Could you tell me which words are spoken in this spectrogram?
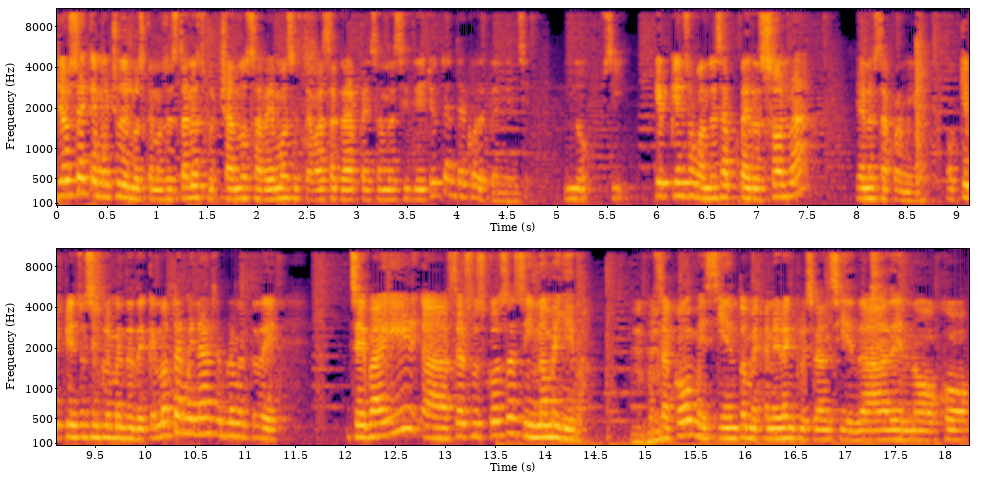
yo sé que muchos de los que nos están escuchando sabemos y te vas a quedar pensando así de yo tendré codependencia. No, sí. ¿Qué pienso cuando esa persona ya no está conmigo? ¿O qué pienso simplemente de que no terminar, simplemente de se va a ir a hacer sus cosas y no me lleva? O sea, cómo me siento, me genera inclusive ansiedad, enojo,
